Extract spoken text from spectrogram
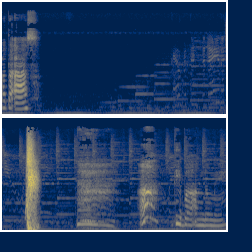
pataas ah, 'di ba ang dumi?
